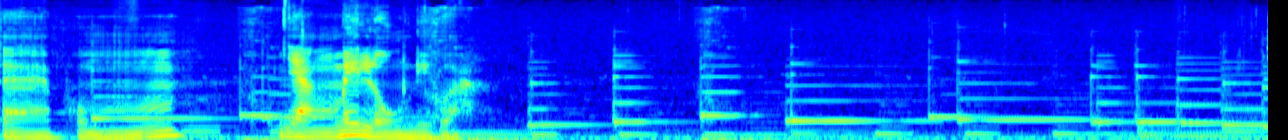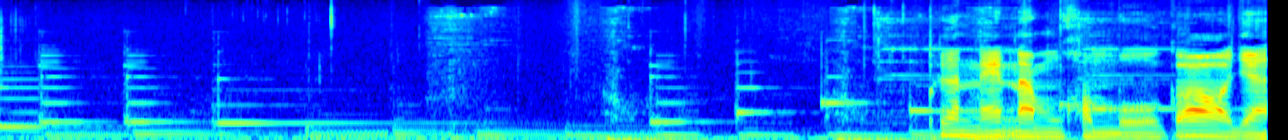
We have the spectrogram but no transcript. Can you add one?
แต่ผมยังไม่ลงดีกว่า พื่อนแนะนำคอมโบก็อย่า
